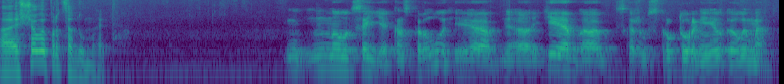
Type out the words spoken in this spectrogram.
Е, Що ви про це думаєте? Ну, це є конспірологія, Е, є, е, скажімо, структурні елементи.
